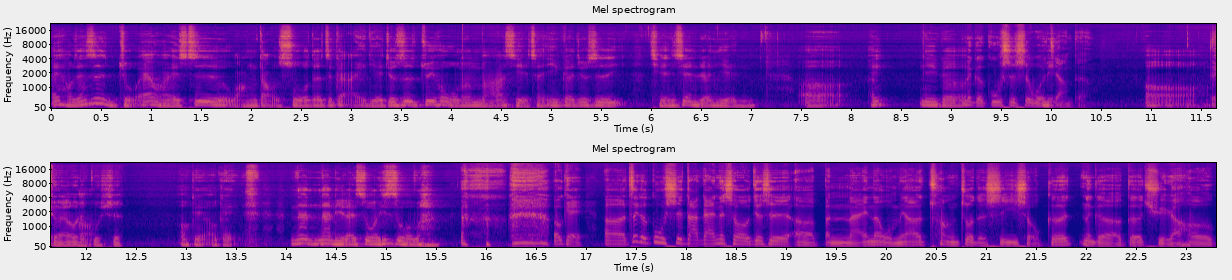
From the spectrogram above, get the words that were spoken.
哎，好像是九 L 还是王导说的这个 idea，就是最后我们把它写成一个就是前线人员，呃，哎，那个那个故事是我讲的，哦，九 L 的故事，OK OK，那那你来说一说吧。OK，呃，这个故事大概那时候就是呃，本来呢我们要创作的是一首歌，那个歌曲，然后。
